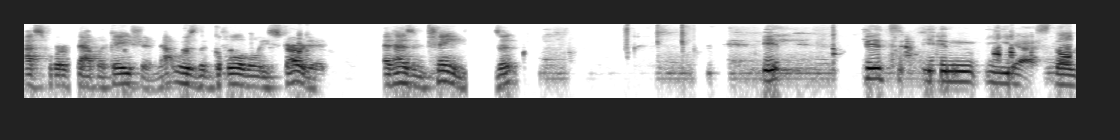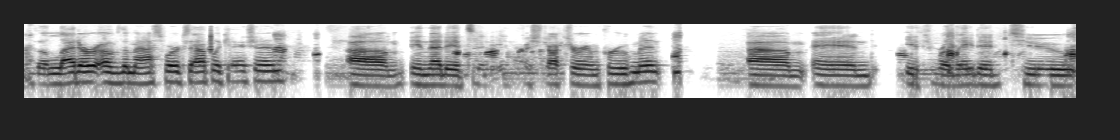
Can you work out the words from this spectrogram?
MassWorks application. That was the goal when we started. It hasn't changed, is it? It fits in, yes, the, the letter of the MassWorks application, um, in that it's an infrastructure improvement. Um, and it's related to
